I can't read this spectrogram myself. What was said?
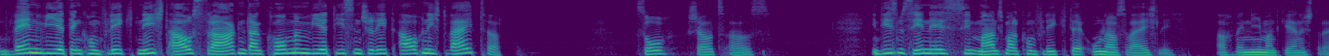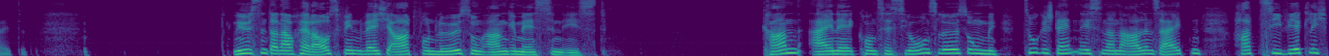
Und wenn wir den Konflikt nicht austragen, dann kommen wir diesen Schritt auch nicht weiter. So schaut's aus. In diesem Sinne sind manchmal Konflikte unausweichlich, auch wenn niemand gerne streitet. Wir müssen dann auch herausfinden, welche Art von Lösung angemessen ist. Kann eine Konzessionslösung mit Zugeständnissen an allen Seiten, hat sie wirklich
